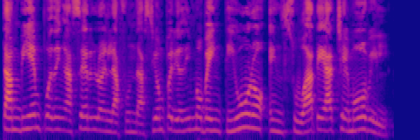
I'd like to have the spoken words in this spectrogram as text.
También pueden hacerlo en la Fundación Periodismo 21 en su ATH móvil.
